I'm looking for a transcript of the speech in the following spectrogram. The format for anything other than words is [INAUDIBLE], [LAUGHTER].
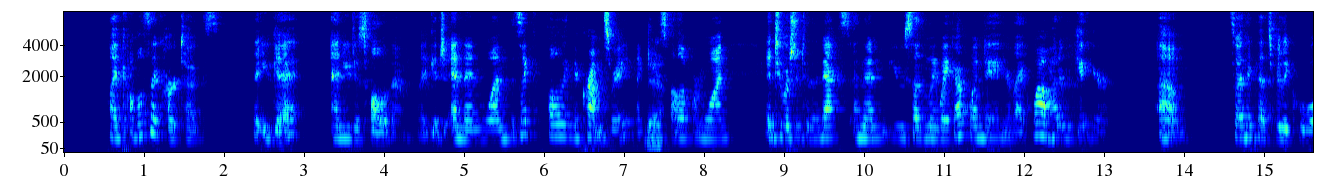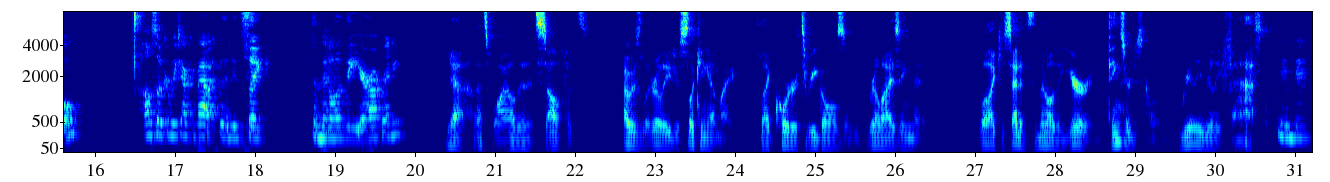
like almost like heart tugs that you get and you just follow them. Like, it, and then one, it's like following the crumbs, right? Like, yeah. you just follow from one intuition to the next, and then you suddenly wake up one day and you're like, wow, how did we get here? Um, so I think that's really cool. Also, can we talk about that it's like the middle of the year already? Yeah, that's wild in itself. It's, I was literally just looking at my like quarter three goals and realizing that, well, like you said, it's the middle of the year and things are just going really, really fast. Mm-hmm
